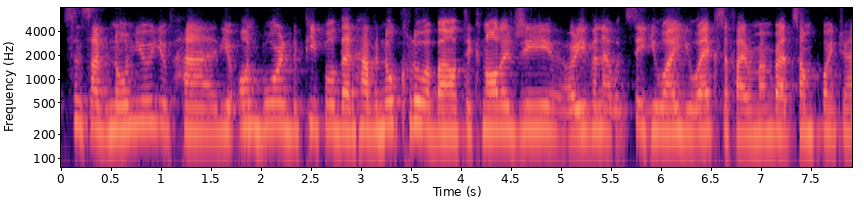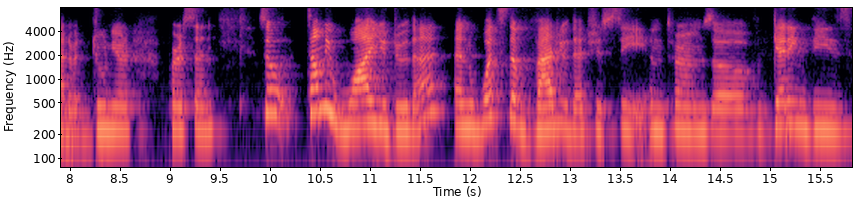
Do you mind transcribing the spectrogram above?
since I've known you, you've had you on board the people that have no clue about technology, or even I would say UI UX. If I remember, at some point you had a junior person. So tell me why you do that, and what's the value that you see in terms of getting these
